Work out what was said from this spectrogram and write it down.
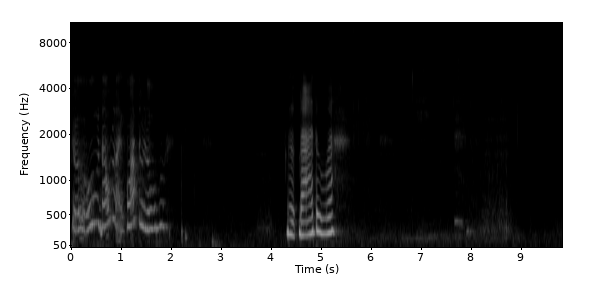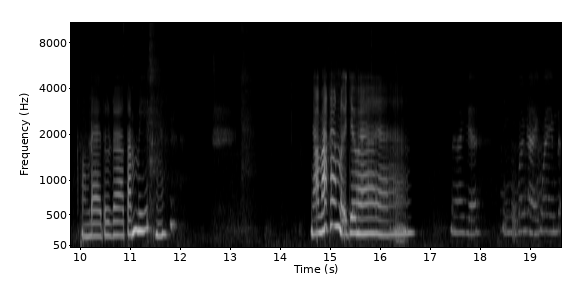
Trời ngủ đấu lại quá tôi luôn. Ngược đãi tôi quá. Còn đè tôi ra tắm miết nhỏ mắt hắn nữa chưa mà? Ra kìa nhiệm vụ ban ngày của em đó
